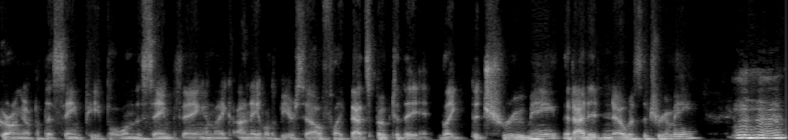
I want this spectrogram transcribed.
growing up with the same people and the same thing and like unable to be yourself like that spoke to the like the true me that i didn't know was the true me. Mm-hmm.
